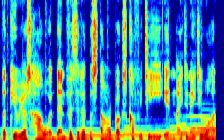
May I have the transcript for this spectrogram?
The curious Howard then visited the Starbucks Coffee Tea in 1981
